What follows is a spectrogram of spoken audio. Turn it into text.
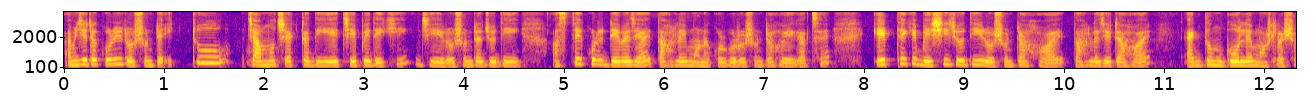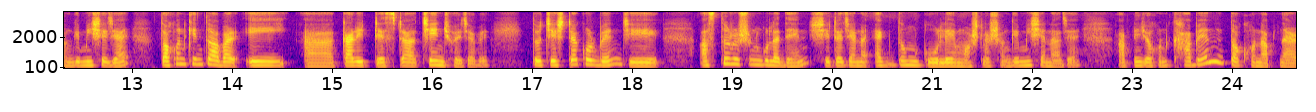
আমি যেটা করি, রসুনটা একটু চামচ একটা দিয়ে চেপে দেখি যে রসুনটা যদি আস্তে করে ডেবে যায়, তাহলেই মনে করব রসুনটা হয়ে গেছে। এর থেকে বেশি যদি রসুনটা হয়, তাহলে যেটা হয় একদম গোলে মশলার সঙ্গে মিশে যায়, তখন কিন্তু আবার এই কারির টেস্টটা চেঞ্জ হয়ে যাবে। তো চেষ্টা করবেন যে আস্ত রসুনগুলো দেন, সেটা যেন একদম গোলে মশলার সঙ্গে মিশে না যায়। আপনি যখন খাবেন, তখন আপনার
